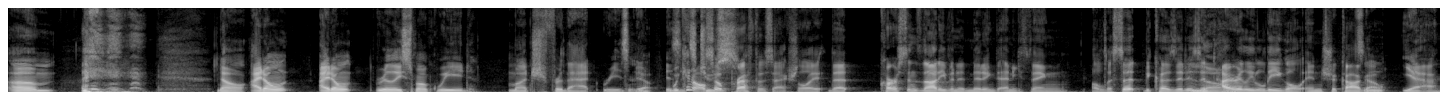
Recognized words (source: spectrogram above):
Um, no, I don't. I don't really smoke weed much for that reason. Yeah. We can also s- preface actually that Carson's not even admitting to anything illicit because it is No. entirely legal in Chicago. yeah,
